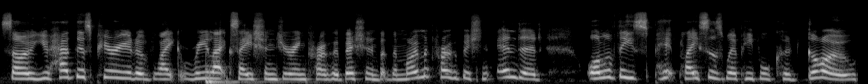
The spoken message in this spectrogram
So you had this period of like relaxation during prohibition, but the moment prohibition ended, all of these places where people could go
